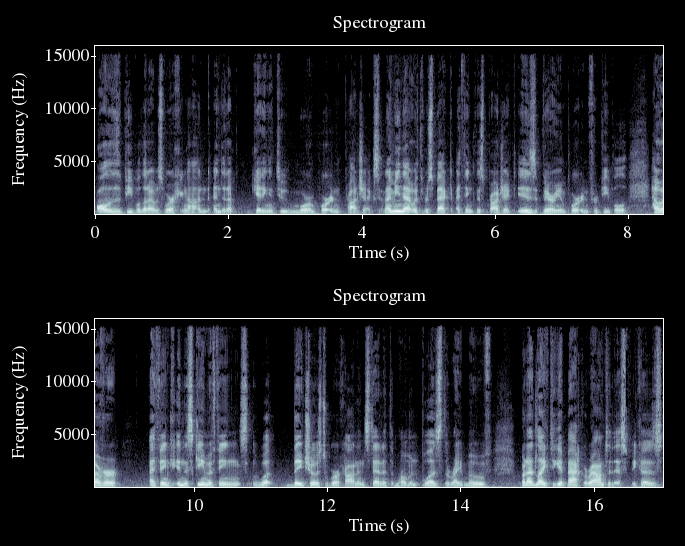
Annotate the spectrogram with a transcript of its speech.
all of the people that I was working on ended up getting into more important projects. And I mean that with respect. I think this project is very important for people. However, I think in the scheme of things, what they chose to work on instead at the moment was the right move. But I'd like to get back around to this because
